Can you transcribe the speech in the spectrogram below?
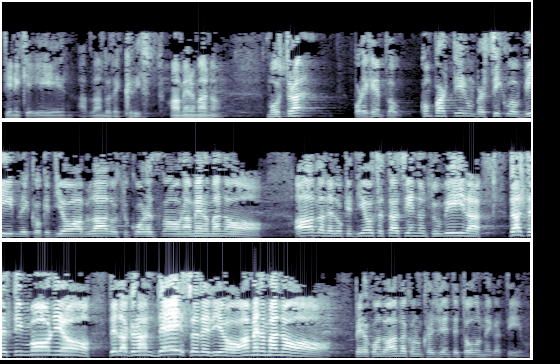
tiene que ir hablando de Cristo. Amén, hermano mostrar, por ejemplo, compartir un versículo bíblico que Dios ha hablado en su corazón. Amén, hermano. Habla de lo que Dios está haciendo en su vida. Da testimonio de la grandeza de Dios. Amén, hermano. Pero cuando habla con un creyente todo negativo,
